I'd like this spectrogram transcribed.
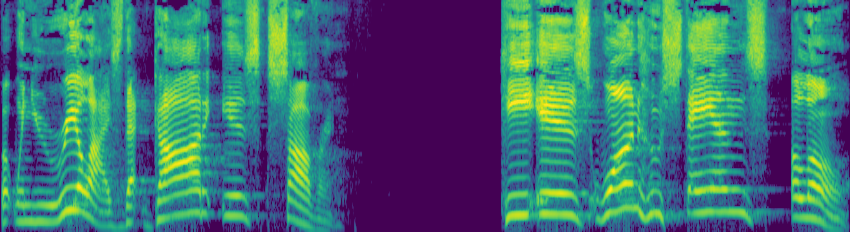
But when you realize that God is sovereign, He is one who stands alone.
